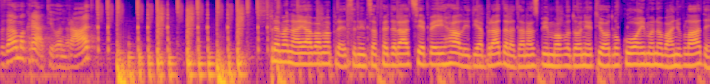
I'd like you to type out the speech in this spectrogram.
veoma kreativan rad. Prema najavama predsjednica Federacije BiH Lidija Bradara danas bi mogla donijeti odluku o imenovanju vlade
